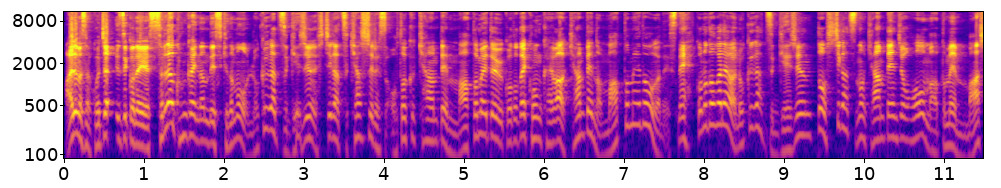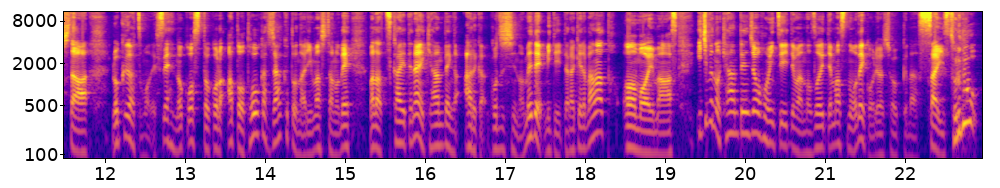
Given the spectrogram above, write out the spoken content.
はい、どうもさん、こんにちは、ゆずこです。それでは今回なんですけども、6月下旬、7月キャッシュレスお得キャンペーンまとめということで、今回はキャンペーンのまとめ動画ですね。この動画では6月下旬と7月のキャンペーン情報をまとめました。6月もですね、残すところあと10日弱となりましたので、まだ使えてないキャンペーンがあるか、ご自身の目で見ていただければなと思います。一部のキャンペーン情報については除いてますので、ご了承ください。それでは、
